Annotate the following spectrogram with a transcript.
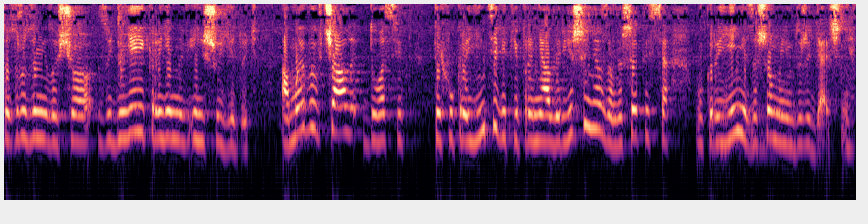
то зрозуміло, що з однієї країни в іншу їдуть. А ми вивчали досвід тих українців, які прийняли рішення залишитися в Україні, за що ми їм дуже вдячні.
